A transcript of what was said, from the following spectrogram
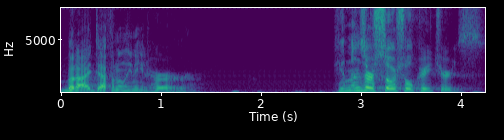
but I definitely need her. Humans are social creatures.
